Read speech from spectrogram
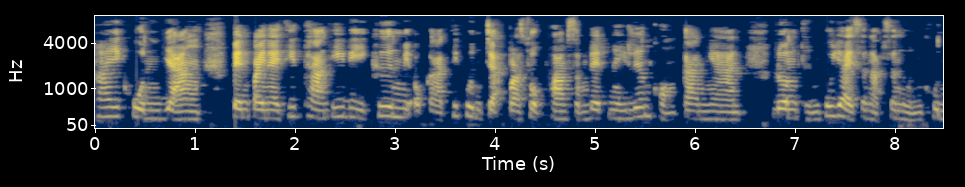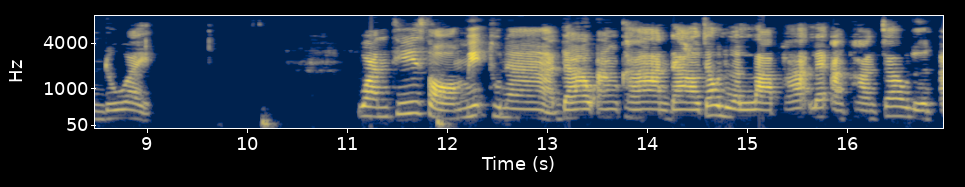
ให้คุณยังเป็นไปในทิศทางที่ดีขึ้น มีโอกาสที่คุณจะประสบความสำเร็จในเรื่องของการงาน รวมถึงผู้ใหญ่สนับสนุนคุณด้วยวันที่สองมิถุนาดาวอังคาร ดาวเจ้าเรือนลาภะและอังคารเจ้าเรือนอ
